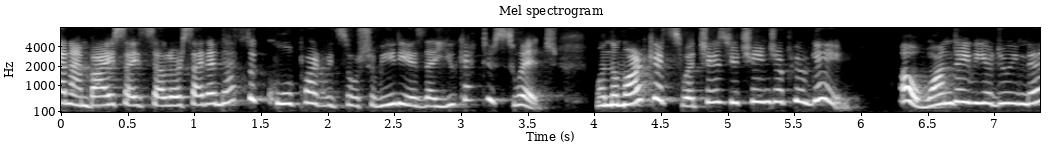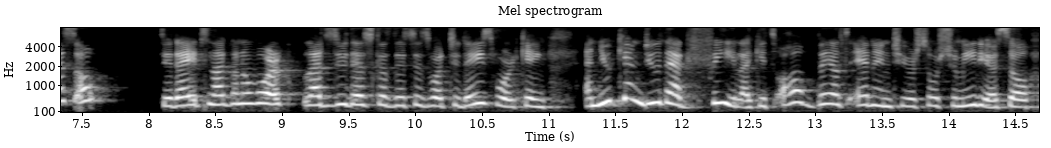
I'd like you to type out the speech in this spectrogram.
that on buy side, seller side. And that's the cool part with social media is that you get to switch. When the market switches, you change up your game. Oh, one day we are doing this. Oh, today it's not going to work. Let's do this because this is what today's working. And you can do that free. Like it's all built in into your social media. So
